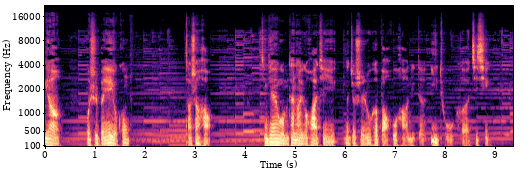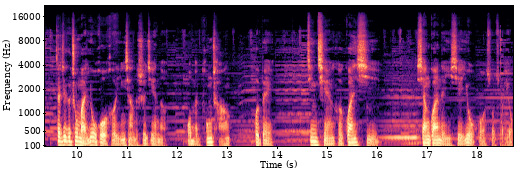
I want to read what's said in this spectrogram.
你好，我是本夜有空。早上好，今天我们探讨一个话题，那就是如何保护好你的意图和激情。在这个充满诱惑和影响的世界呢，我们通常会被金钱和关系相关的一些诱惑所左右。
